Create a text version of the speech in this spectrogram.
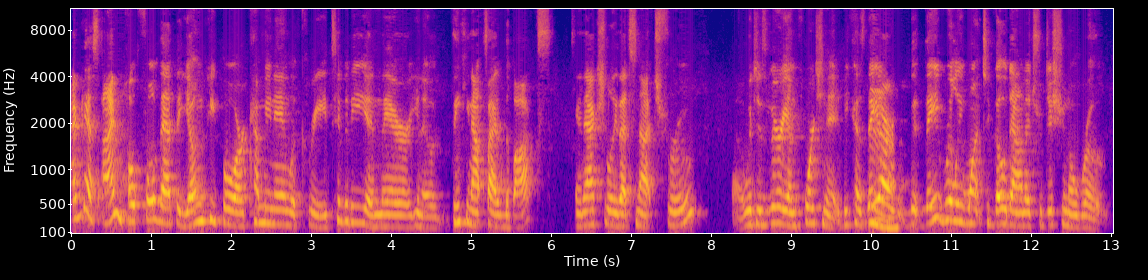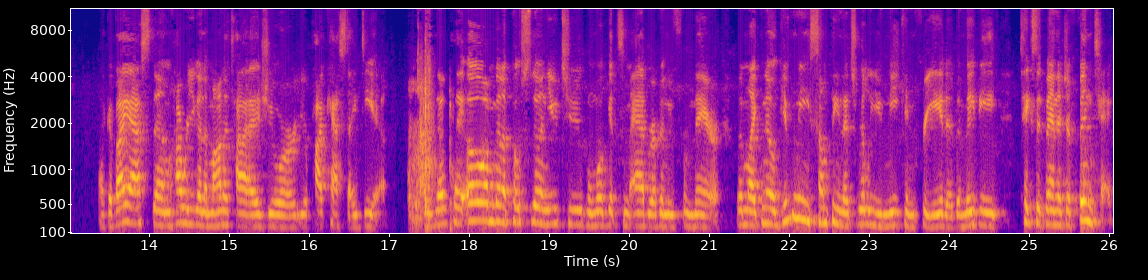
I guess I'm hopeful that the young people are coming in with creativity and they're you know thinking outside of the box. And actually, that's not true, uh, which is very unfortunate because they mm. are they really want to go down a traditional road. Like if I ask them, how are you going to monetize your your podcast idea? And they'll say, oh, I'm going to post it on YouTube and we'll get some ad revenue from there. But I'm like, no, give me something that's really unique and creative and maybe takes advantage of fintech.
